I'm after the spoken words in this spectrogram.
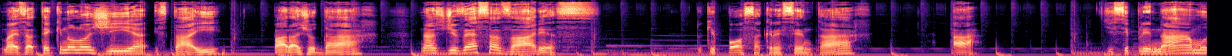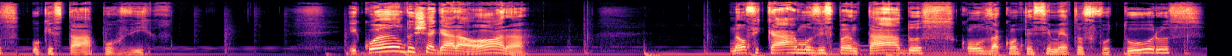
mas a tecnologia está aí para ajudar nas diversas áreas do que possa acrescentar a disciplinarmos o que está por vir. E quando chegar a hora, não ficarmos espantados com os acontecimentos futuros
